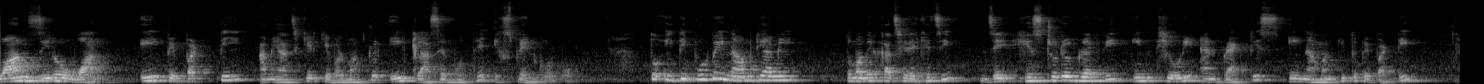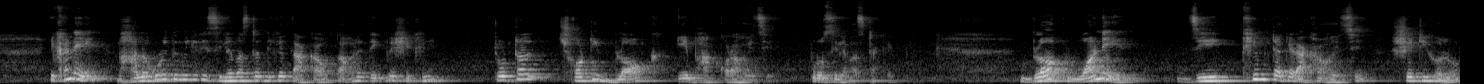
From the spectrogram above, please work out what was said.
ওয়ান জিরো ওয়ান এই পেপারটি আমি আজকের কেবলমাত্র এই ক্লাসের মধ্যে এক্সপ্লেন করব। তো ইতিপূর্বেই নামটি আমি তোমাদের কাছে রেখেছি যে historiography in theory and practice এই নামাঙ্কিত পেপারটি। এখানে ভালো করে তুমি যদি সিলেবাসটার দিকে তাকাও, তাহলে দেখবে সেখানে টোটাল ছটি ব্লক এ ভাগ করা হয়েছে পুরো সিলেবাসটাকে। ব্লক ওয়ানে যে থিমটাকে রাখা হয়েছে, সেটি হলো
